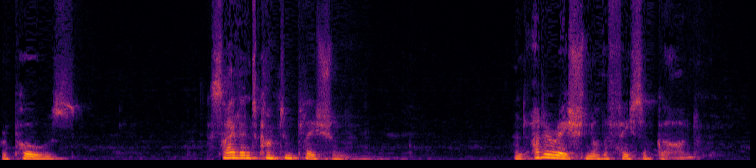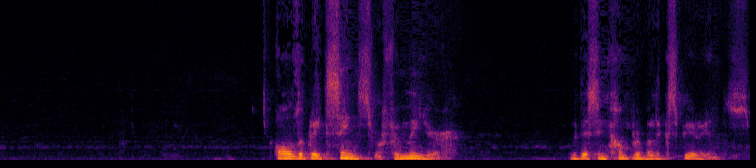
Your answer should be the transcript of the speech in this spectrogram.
repose, silent contemplation, and adoration of the face of God. All the great saints were familiar with this incomparable experience.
